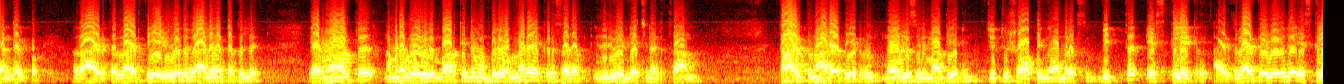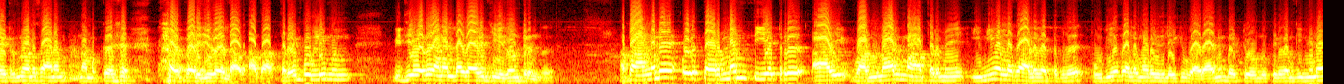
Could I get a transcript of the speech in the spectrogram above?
സങ്കല്പം. അത് ആയിരത്തി തൊള്ളായിരത്തി എഴുപത് കാലഘട്ടത്തിൽ എറണാകുളത്ത് നമ്മുടെ ഗോകുലം പാർക്കിന്റെ മുമ്പിൽ ഒന്നര ഏക്കർ സ്ഥലം ഇതിനു വേണ്ടി അച്ഛനെടുത്താണ്. താഴത്ത് നാടക തിയേറ്ററും? മുകളിൽ സിനിമാ തിയേറ്ററും ചുറ്റും ഷോപ്പിംഗ് കോംപ്ലക്സും വിത്ത് എസ്കലേറ്റർ ആയിരത്തി തൊള്ളായിരത്തി എഴുപതിൽ എസ്കലേറ്റർ എന്ന് പറഞ്ഞ സാധനം നമുക്ക് പരിചിതമല്ല അത് അത്രയും പുള്ളി മുൻ വിധിയോടെയാണ് എല്ലാ കാര്യം ചെയ്തുകൊണ്ടിരുന്നത്. അപ്പൊ അങ്ങനെ ഒരു പെർമനന്റ് തിയേറ്റർ ആയി വന്നാൽ മാത്രമേ ഇനിയുള്ള കാലഘട്ടത്തിൽ പുതിയ തലമുറ ഇതിലേക്ക് വരാനും പറ്റുള്ളൂ. പിന്നെ നമുക്ക് ഇങ്ങനെ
